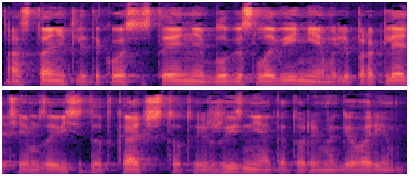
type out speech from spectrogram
А станет ли такое состояние благословением или проклятием, зависит от качества той жизни, о которой мы говорим.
